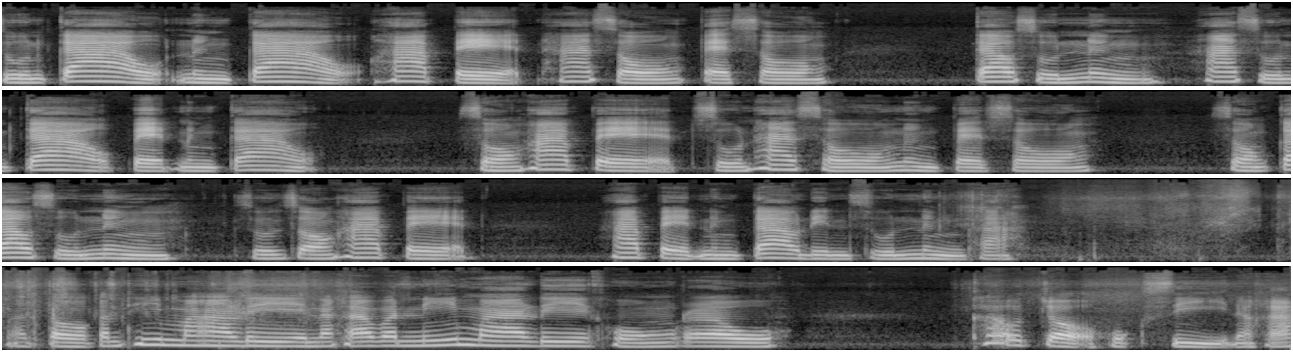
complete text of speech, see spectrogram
ศูนย์เก้าหนึ่งเก้าห้าแปดห้าสองแปดสองเก้าศูนย์หนึ่งห้าศูนย์เก้าแปดหนึ่งเก้าสองห้าแปดศูนย์ห้าสองหนึ่งแปดสองสองเก้าศูนย์หนึ่งศูนย์สองห้าแปดห้าแปดหนึ่งเก้าเด่นศูนย์หนึ่งค่ะ มาต่อกันที่มาเลนะคะ วันนี้มาเลของเราเข้าเจาะหกสี่นะคะ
